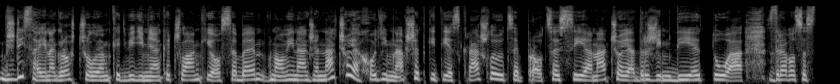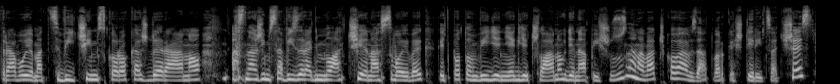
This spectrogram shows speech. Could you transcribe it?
Vždy sa inak rozčulujem, keď vidím nejaké články o sebe v novinách, že na čo ja chodím na všetky tie skrášľujúce procesy a na čo ja držím dietu a zdravo sa stravujem a cvičím skoro každé ráno a snažím sa vyzerať mladšie na svoj vek, keď potom vyjde niekde článok, kde napíšu Zuzana Vačková v zátvorke 46,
